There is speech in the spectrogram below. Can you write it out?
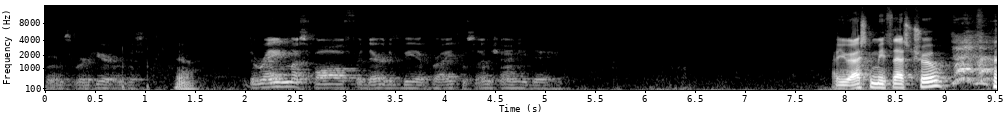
since we're here in this. Yeah. The rain must fall for there to be a bright and sunshiny day. Are you asking me if that's true? I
